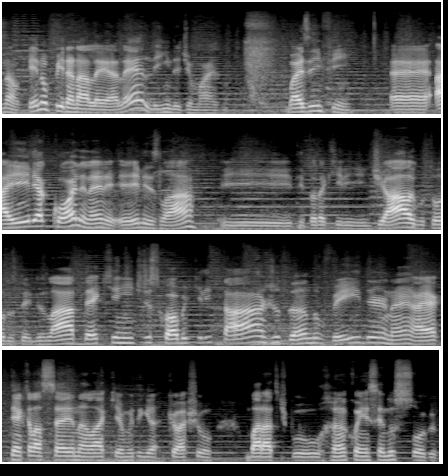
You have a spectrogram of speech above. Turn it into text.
Não, quem não pira na Leia? A Leia é linda demais, mano. Mas enfim. é, aí ele acolhe, né, eles lá. E tem todo aquele diálogo, todos deles lá, até que a gente descobre que ele tá ajudando o Vader, né? Aí tem aquela cena lá que é muito engra... que eu acho barato, tipo, o Han conhecendo o sogro.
